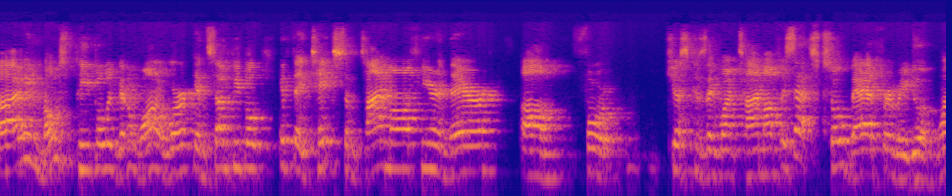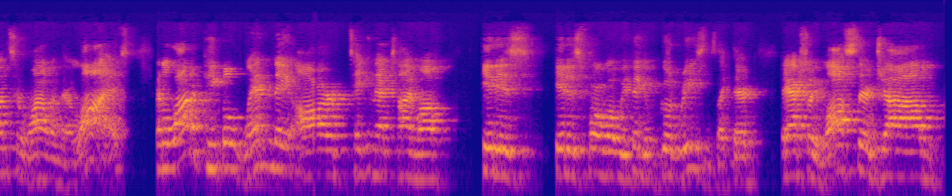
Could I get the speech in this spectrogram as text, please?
Uh, I mean, most people are going to want to work, and some people, if they take some time off here and there um, for just because they want time off, is that so bad for everybody to do it once in a while in their lives? And a lot of people, when they are taking that time off, it is it is for what we think of good reasons, like they're they actually lost their job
